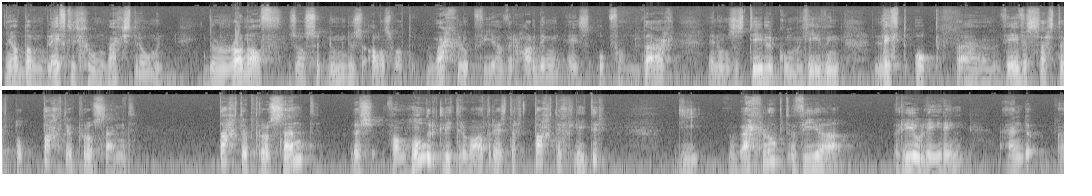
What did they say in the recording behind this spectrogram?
ja, dan blijft het gewoon wegstromen. De runoff, zoals ze het noemen, dus alles wat wegloopt via verharding, is op vandaag in onze stedelijke omgeving ligt op eh, 65 tot 80 procent. 80 procent, dus van 100 liter water is er 80 liter die wegloopt via riolering en de, eh,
